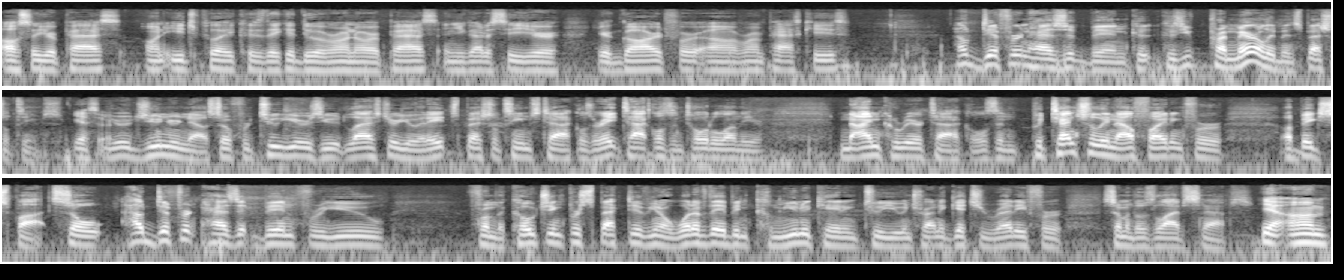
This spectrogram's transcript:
also your pass on each play because they could do a run or a pass, and you got to see your your guard for uh, run pass keys. How different has it been? Because you've primarily been special teams. Yes, sir. You're a junior now, so for two years, you last year you had eight special teams tackles or eight tackles in total on the year, nine career tackles, and potentially now fighting for a big spot. So how different has it been for you? From the coaching perspective, you know, what have they been communicating to you and trying to get you ready for some of those live snaps? Yeah, um,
